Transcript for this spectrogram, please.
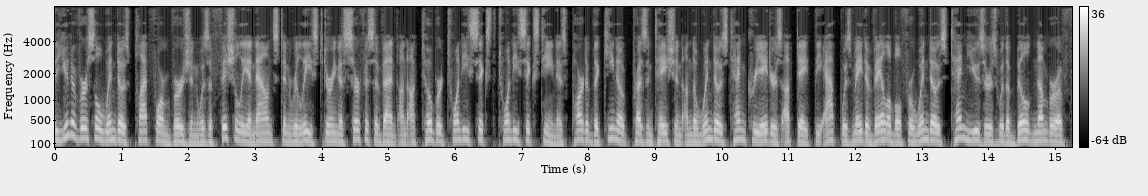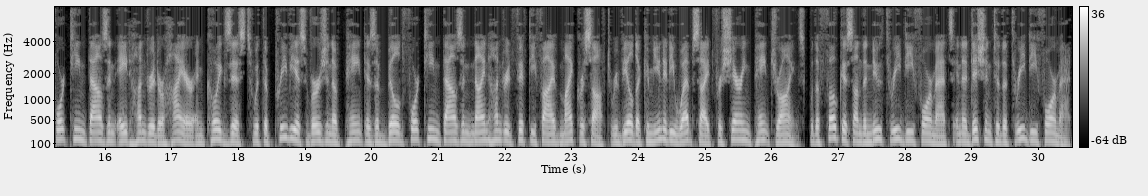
The Universal Windows Platform version was officially announced and released during a Surface event on October 26, 2016 as part of the keynote presentation on the Windows 10 Creators Update. The app was made available for Windows 10 users with a build number of 14800 or higher and coexists with the previous version of Paint as of build 14955 Microsoft revealed a community website for sharing Paint drawings, with a focus on the new 3D formats in addition to the 3D format.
